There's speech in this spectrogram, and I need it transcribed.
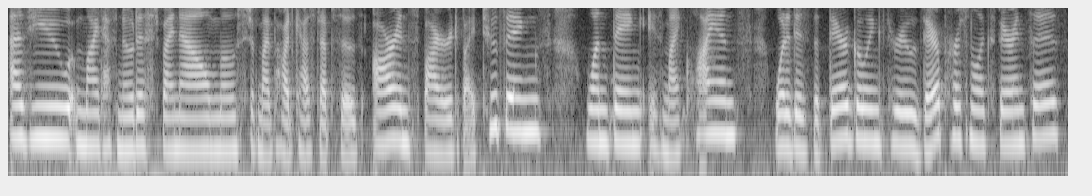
as you might have noticed by now, most of my podcast episodes are inspired by two things. One thing is my clients, what it is that they're going through, their personal experiences,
